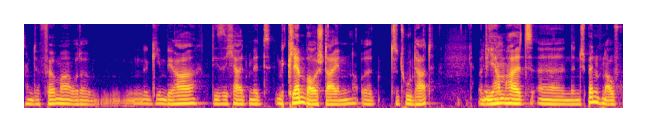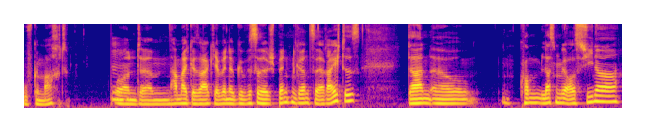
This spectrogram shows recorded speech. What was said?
eine Firma oder eine GmbH, die sich halt mit, mit Klemmbausteinen äh, zu tun hat. Und die mhm. haben halt äh, einen Spendenaufruf gemacht mhm. und ähm, haben halt gesagt, ja, wenn eine gewisse Spendengrenze erreicht ist, dann äh, kommen, lassen wir aus China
